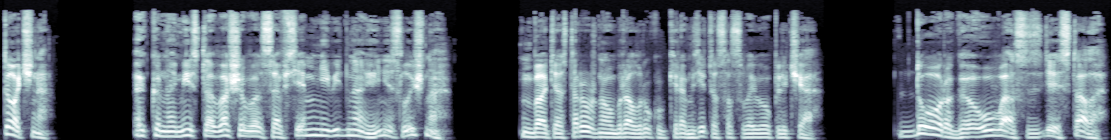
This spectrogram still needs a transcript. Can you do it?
«Точно. Экономиста вашего совсем не видно и не слышно. Батя осторожно убрал руку керамзита со своего плеча. Дорого у вас здесь стало.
